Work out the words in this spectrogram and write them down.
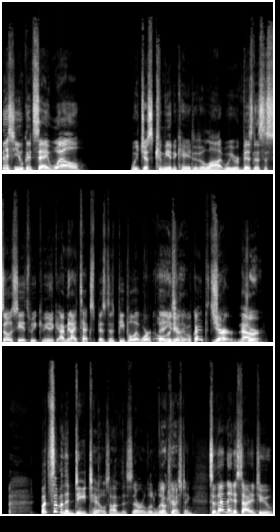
this you could say, well, we just communicated a lot. We were business associates. We communicate. I mean, I text business people at work that you time. Okay, Yeah, sure. Now, sure. But some of the details on this are a little interesting. So then they decided to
